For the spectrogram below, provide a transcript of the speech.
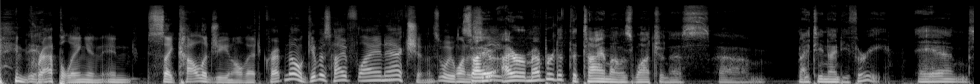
and grappling and, and psychology and all that crap. No, give us high flying action. That's what we want So to see. I, I remembered at the time I was watching this, um, 1993, and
